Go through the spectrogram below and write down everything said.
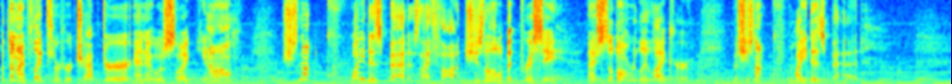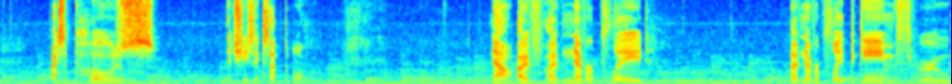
But then I played through her chapter and it was like, you know, she's not quite as bad as I thought. She's a little bit prissy. I still don't really like her, but she's not quite as bad. I suppose that she's acceptable. Now, I've I've never played I've never played the game through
